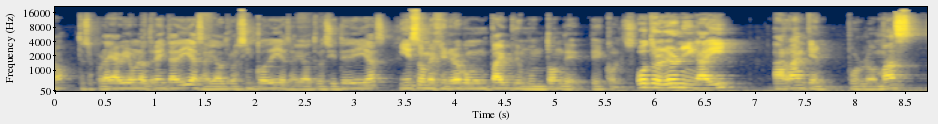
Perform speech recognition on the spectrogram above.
¿no? Entonces por ahí había uno 30 días, había otros 5 días, había otros 7 días, y eso me generó como un pipe de un montón de, de calls. Otro learning ahí, arranquen por lo más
